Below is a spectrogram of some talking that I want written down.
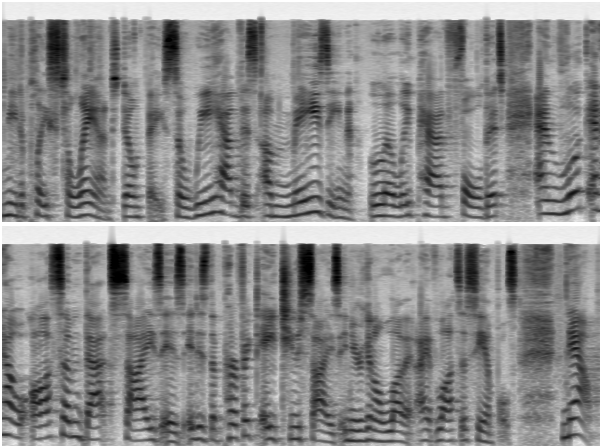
need a place to land, don't they? So we have this amazing lily pad fold-it and look at how awesome that size is. It is the perfect A2 size and you're gonna love it. I have lots of samples. Now,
